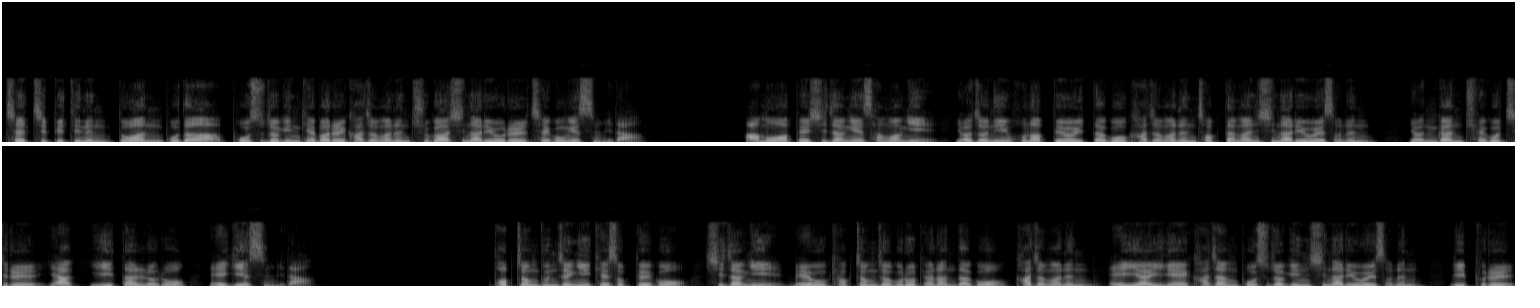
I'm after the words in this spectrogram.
챗 GPT는 또한 보다 보수적인 개발을 가정하는 추가 시나리오를 제공했습니다. 암호화폐 시장의 상황이 여전히 혼합되어 있다고 가정하는 적당한 시나리오에서는 연간 최고치를 약 2달러로 애기했습니다. 법정 분쟁이 계속되고 시장이 매우 격정적으로 변한다고 가정하는 AI의 가장 보수적인 시나리오에서는 리플을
